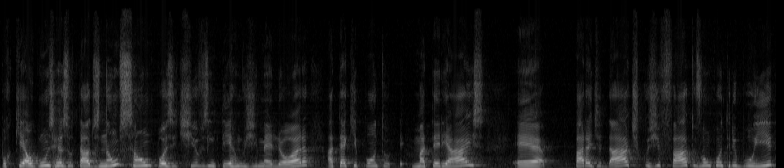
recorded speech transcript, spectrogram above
porque alguns resultados não são positivos em termos de melhora, até que ponto materiais é, paradidáticos, de fato, vão contribuir,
